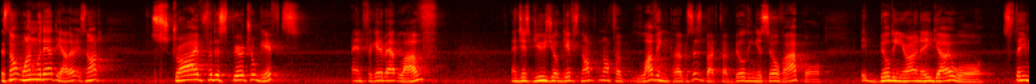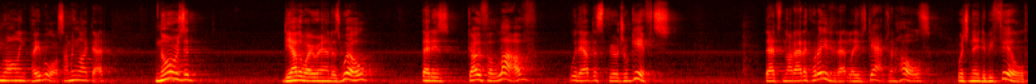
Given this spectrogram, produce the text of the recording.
It's not one without the other. It's not strive for the spiritual gifts and forget about love and just use your gifts not, not for loving purposes, but for building yourself up or building your own ego or steamrolling people or something like that nor is it the other way around as well. That is, go for love without the spiritual gifts. That's not adequate either. That leaves gaps and holes which need to be filled.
